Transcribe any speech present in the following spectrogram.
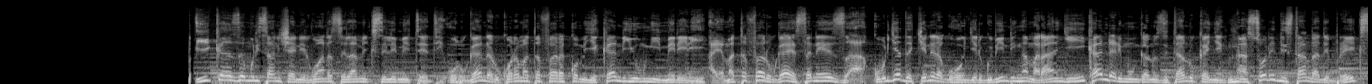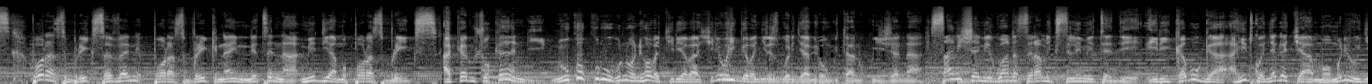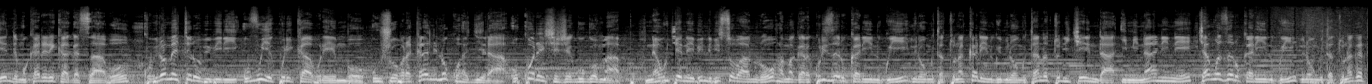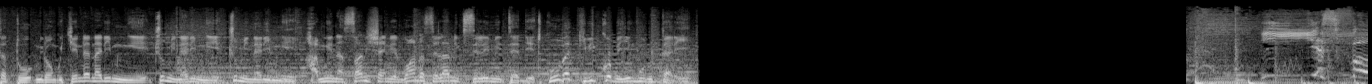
ikaze muri sunshine rwanda ceramics limited. Uruganda rukora amatafari akomeye kandi y'umwimerere. Aya matafari ubwayo asa neza ku buryo adakenera guhongerwa ibindi nk'amarangi kandi ari mu ngano zitandukanye nka solid standard bricks porous brick 7 porous brick 9 ndetse na medium porous bricks. Akarusho kandi ni uko kuri ubu noneho abakiriya bashyiriweho igabanyirizwa rya mirongo itanu ku ijana. Sunshine rwanda ceramics limited iri kabuga ahitwa nyagacyamo muri rugende mu karere ka gasabo ku birometero bibiri uvuye kuri kaburimbo. Ushobora kandi no kuhagera ukoresheje google map. Nawe ukeneye ibindi bisobanuro hamagara kuri zeru karindwi mirongo itatu na karindwi mirongo itandatu n'icyenda iminani ine cyangwa zeru karindwi mirongo itatu na gatatu mirongo icyenda na rimwe cumi na rimwe cumi na rimwe. Hamwe na sunshine rwanda ceramics limited. Twubaka ibikomeye nk'urutare.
